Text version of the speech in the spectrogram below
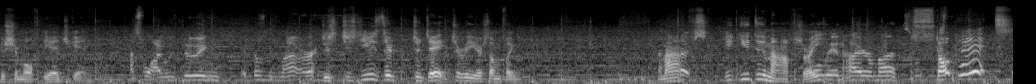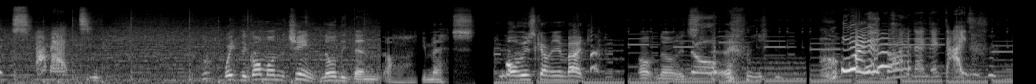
push him off the edge again. That's what I was doing. It doesn't matter. Just, just use their trajectory or something. Maths. You, you do maths, right? Only right? in higher maths. Stop it! Stop it! Wait, they got him on the chain. No, they didn't. Oh, you missed. Oh, he's coming back? Oh no, it's. No. oh, I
